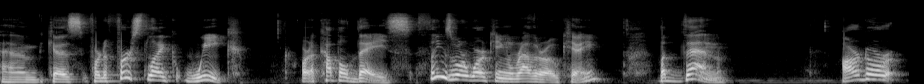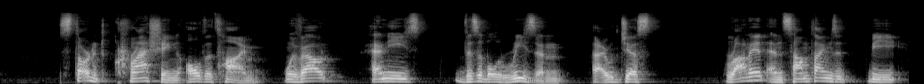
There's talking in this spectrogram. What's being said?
um, because for the first like week or a couple days things were working rather okay but then Ardour started crashing all the time without any visible reason. I would just run it and sometimes it be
